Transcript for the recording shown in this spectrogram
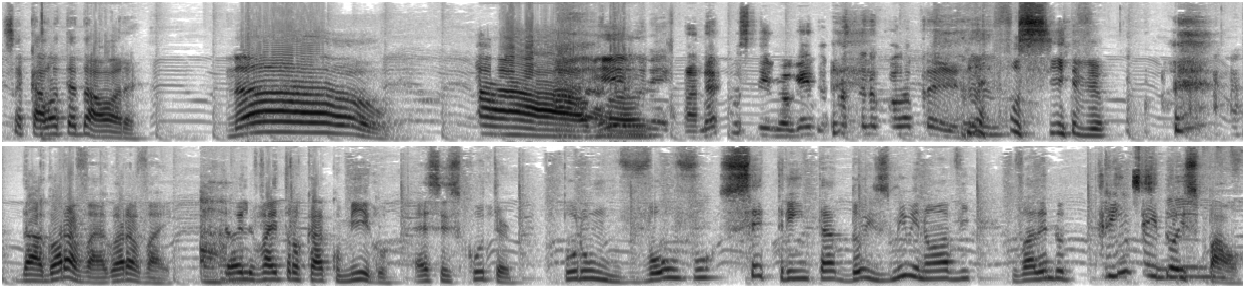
Essa calota é da hora. Não! Ah, mano. moleque. ah, não é possível. Alguém tá passando cola pra ele. Não é possível. Dá, agora vai, agora vai. Então ele vai trocar comigo essa scooter por um Volvo C30 2009 valendo 32 Sim. pau.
